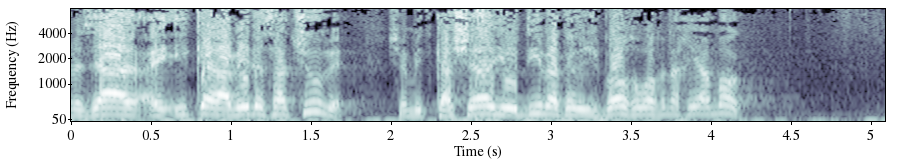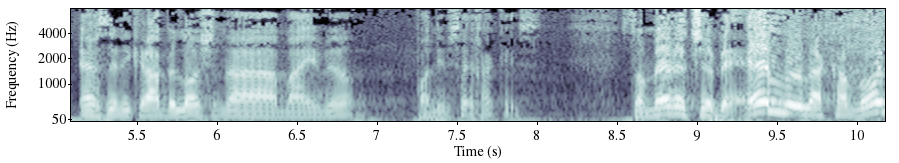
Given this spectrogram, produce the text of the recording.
וזה עיקר אבידס התשובה, שמתקשר יהודי והקדוש ברוך הוא באופן הכי עמוק. איך זה נקרא בלושן המיימר? פונים סייך הכיס. זאת אומרת שבאלול הכבוד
